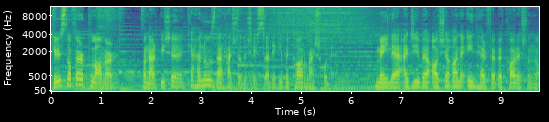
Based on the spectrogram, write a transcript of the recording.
کریستوفر پلامر هنرپیشه که هنوز در 86 سالگی به کار مشغوله. میل عجیب عاشقان این حرفه به کارشون رو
